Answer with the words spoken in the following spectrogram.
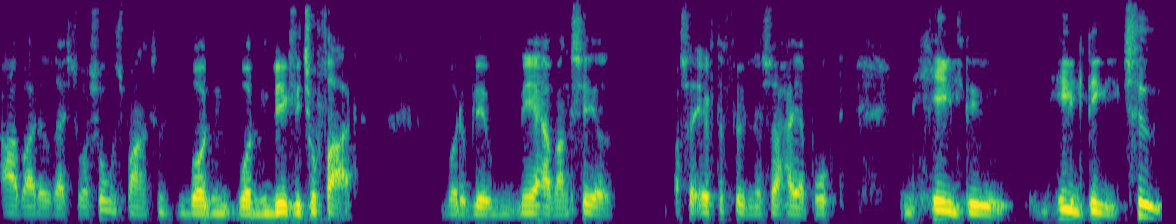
arbejdet i restaurationsbranchen, hvor den, hvor den virkelig tog fart, hvor det blev mere avanceret. Og så efterfølgende så har jeg brugt en hel del, en hel del tid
